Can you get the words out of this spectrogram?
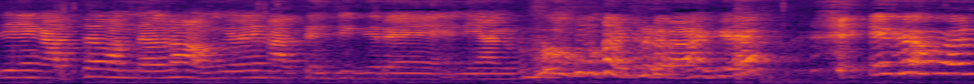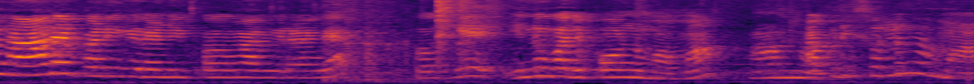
இது எங்க அத்தை வந்தாலும் அவங்களே நான் செஞ்சுக்கிறேன். நீ அங்க போக மாட்டுறாங்க எங்க அம்மா நானே பண்ணிக்கிறேன் நீ போவாங்கிறாங்க ஓகே இன்னும் கொஞ்சம் போடணுமாமா. அப்படி சொல்லுங்கம்மா.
